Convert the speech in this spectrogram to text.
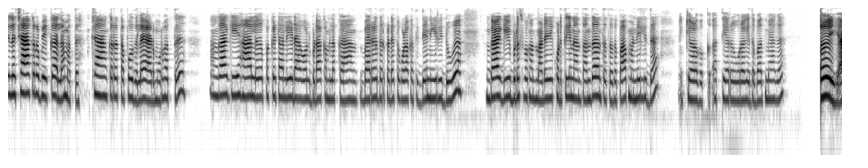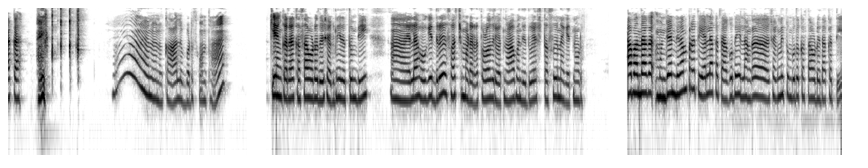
ಇಲ್ಲ ಚಾಕರ ಬೇಕಲ್ಲ ಮತ್ತು. ಚಾಕರ ತಪ್ಪೋದಿಲ್ಲ, ಎರಡು ಮೂರು ಹೊತ್ತು. ಹಂಗಾಗಿ ಹಾಲು ಪಕೆಟ್ ಹಾಲು ಈಡಾಗೋಲ್ ಬಿಡಾಕಂಬ್ಲಕ್ಕ ಬೇರೆ ಬೇರೆದ್ರ ಕಡೆ ತೊಗೊಳಕತ್ತಿದ್ದೆ ನೀರಿದ್ದು ಹಂಗಾಗಿ ಬಿಡಿಸ್ಬೇಕಂತ ಮಾಡಿ, ಕೊಡ್ತೀನಿ ಅಂತಂದ ಅಂತದ ಪಾಪ ಮನೇಲಿದ್ದ. ಕೇಳ್ಬೇಕು, ಅತ್ತಿಯಾರ ಊರಾಗಿದ್ದ ಬಾದ್ಮ್ಯಾಗ. ಏಯ್, ಯಾಕ? ಹ್ಞೂ ನಾನು ಕಾಲು ಬಡಿಸ್ಕೊಂತ ಕೇಂಕರ ಕಸ ಹೊಡೆದು, ಶಗ್ನಿದ ತುಂಬಿ ಎಲ್ಲ ಹೋಗಿದ್ರೆ, ಸ್ವಚ್ಛ ಮಾಡ್ಯಾರ, ತೊಳೆದ್ರಿ ಇವತ್ತು ನಾಳೆ ಬಂದಿದ್ವು, ಎಷ್ಟು ಹಸುನಾಗೈತೆ ನೋಡು. ಆ ಬಂದಾಗ ಮುಂಜಾನೆ ದಿನಂಪ್ರತಿ ಕತೆ ಆಗೋದೇ ಇಲ್ಲ, ಹಂಗೆ ಶಗ್ನಿ ತುಂಬುದು ಕಸ ಹೊಡೆದಾಕತಿ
